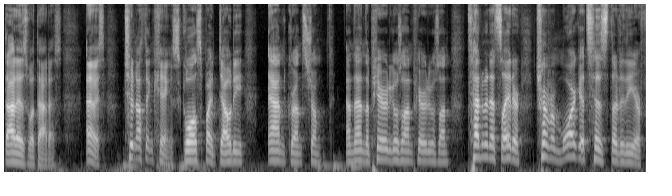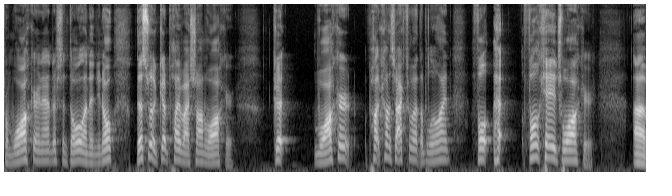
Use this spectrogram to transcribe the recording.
that is what that is. Anyways, 2 nothing Kings. Goals by Doughty and Grundstrom. And then the period goes on, period goes on. 10 minutes later, Trevor Moore gets his third of the year from Walker and Anderson Dolan. And you know, this was a good play by Sean Walker. Good. Walker puck comes back to him at the blue line. Full full cage Walker. Uh,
